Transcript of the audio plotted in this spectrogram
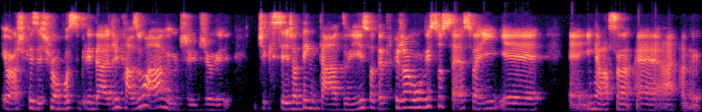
Eu acho que existe uma possibilidade razoável de, de, de que seja tentado isso, até porque já houve sucesso aí. É, é, em relação é, a,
